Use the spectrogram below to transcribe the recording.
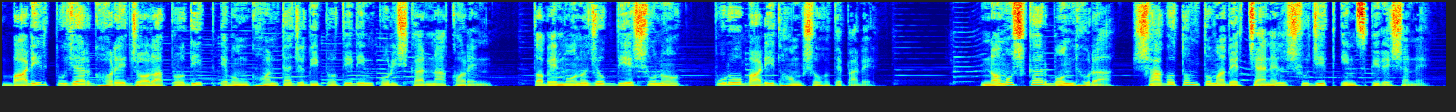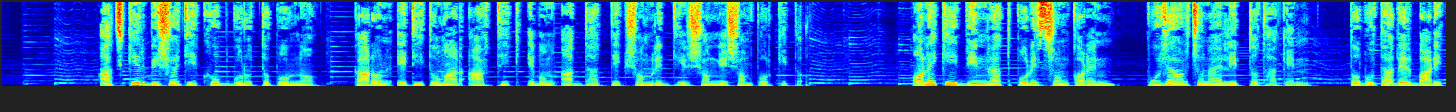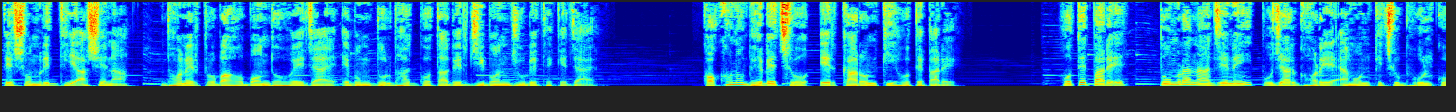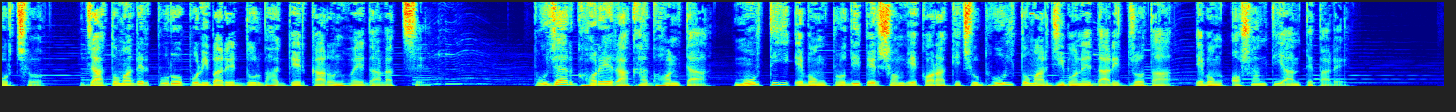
বাড়ির পূজার ঘরে জলা প্রদীপ এবং ঘণ্টা যদি প্রতিদিন পরিষ্কার না করেন, তবে মনোযোগ দিয়ে শুনো, পুরো বাড়ি ধ্বংস হতে পারে। নমস্কার বন্ধুরা, স্বাগতম তোমাদের চ্যানেল সুজিত ইন্সপিরেশনে। আজকের বিষয়টি খুব গুরুত্বপূর্ণ, কারণ এটি তোমার আর্থিক এবং আধ্যাত্মিক সমৃদ্ধির সঙ্গে সম্পর্কিত। অনেকেই দিনরাত পরিশ্রম করেন, পূজা অর্চনায় লিপ্ত থাকেন তবু তাদের বাড়িতে সমৃদ্ধি আসে না, ধনের প্রবাহ বন্ধ হয়ে যায় এবং দুর্ভাগ্য তাদের জীবন জুড়ে থেকে যায়। কখনো ভেবেছ এর কারণ কি হতে পারে? হতে পারে, তোমরা না জেনেই পূজার ঘরে এমন কিছু ভুল করছ, যা তোমাদের পুরো পরিবারের দুর্ভাগ্যের কারণ হয়ে দাঁড়াচ্ছে। পূজার ঘরে রাখা ঘণ্টা, মূর্তি এবং প্রদীপের সঙ্গে করা কিছু ভুল তোমার জীবনে দারিদ্রতা এবং অশান্তি আনতে পারে।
